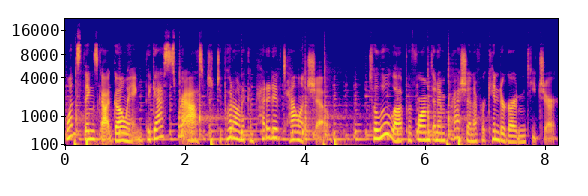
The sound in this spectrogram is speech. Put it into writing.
Once things got going, the guests were asked to put on a competitive talent show. Tallulah performed an impression of her kindergarten teacher.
